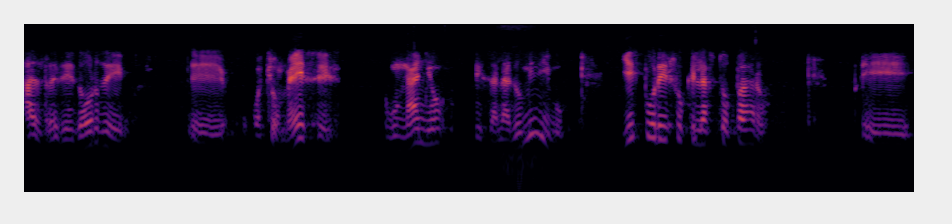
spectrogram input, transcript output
alrededor de ocho meses, un año de salario mínimo. Y es por eso que las toparon. Eh,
